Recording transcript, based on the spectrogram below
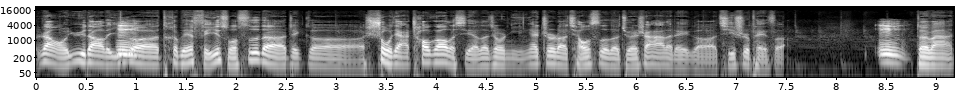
让我遇到了一个特别匪夷所思的这个售价超高的鞋子，就是你应该知道乔四的绝杀的这个骑士配色。嗯，对吧？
